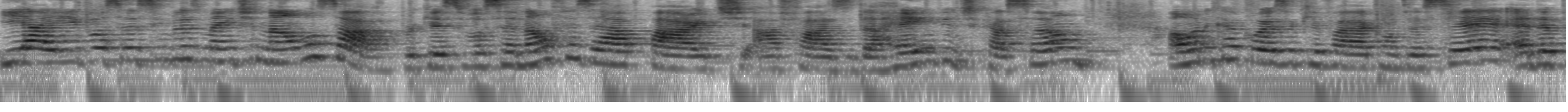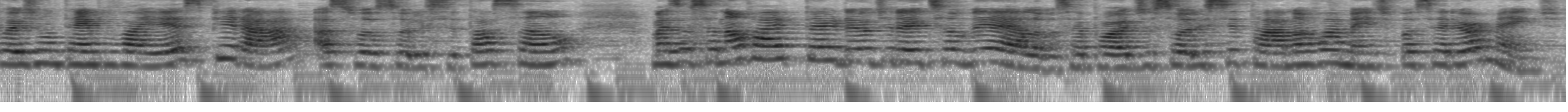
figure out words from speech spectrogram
e aí você simplesmente não usar, porque se você não fizer a parte, a fase da reivindicação, a única coisa que vai acontecer é depois de um tempo vai expirar a sua solicitação, mas você não vai perder o direito sobre ela, você pode solicitar novamente posteriormente.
